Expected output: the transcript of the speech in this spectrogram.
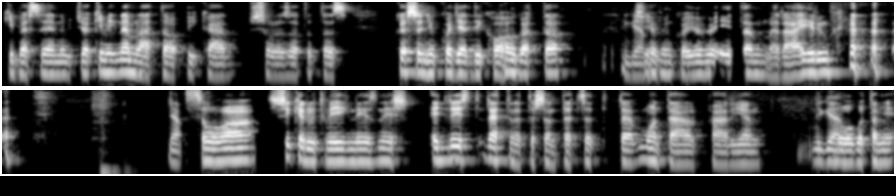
kibeszélni, úgyhogy aki még nem látta a Picard sorozatot, az köszönjük, hogy eddig hallgatta, Igen. és jövünk a jövő héten, mert ráérünk. ja. Szóval sikerült végignézni, és egyrészt rettenetesen tetszett. Te mondtál pár ilyen Igen. dolgot, ami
